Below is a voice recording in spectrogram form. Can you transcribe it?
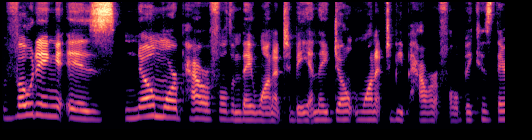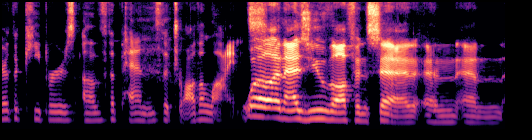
voting is no more powerful than they want it to be and they don't want it to be powerful because they're the keepers of the pens that draw the lines. Well, and as you've often said, and and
